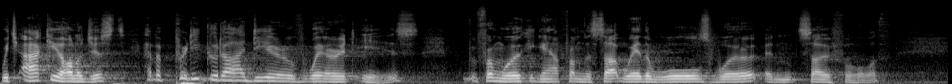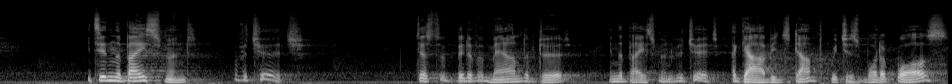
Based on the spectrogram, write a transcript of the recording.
which archaeologists have a pretty good idea of where it is, from working out from the site where the walls were and so forth. It's in the basement of a church. Just a bit of a mound of dirt in the basement of a church. A garbage dump, which is what it was.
